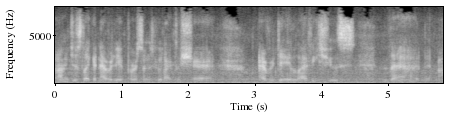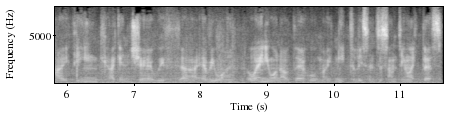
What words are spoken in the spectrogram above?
I'm just like an everyday person who like to share everyday life issues that I think I can share with uh, everyone or anyone out there who might need to listen to something like this.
